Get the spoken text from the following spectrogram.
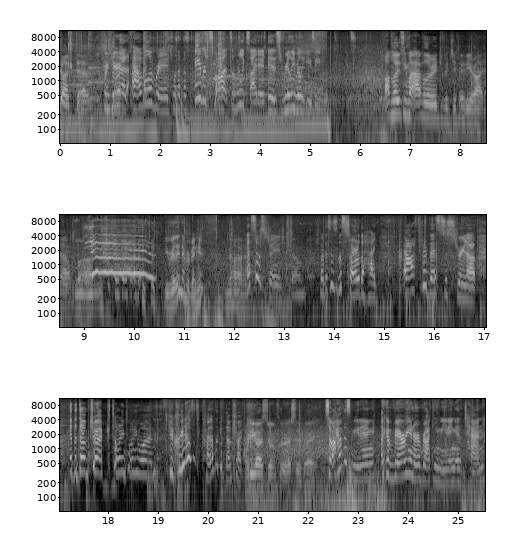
God damn it. We're here at Avila Ridge, one of the favorite spots. I'm really excited. It is really, really easy. I'm losing my Avila Ridge virginity right now. You really never been here? No. That's so strange. Damn. But this is the start of the hike. After this, just straight up. Get the dump truck 2021. Dude, Creed has kind of like a dump truck. What are you guys doing for the rest of the day? So I have this meeting, like a very nerve-wracking meeting at 10,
